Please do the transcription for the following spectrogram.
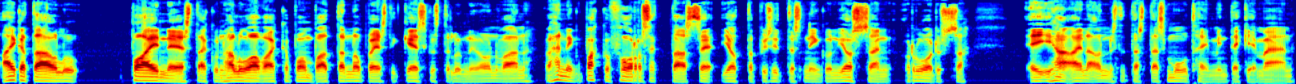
aikataulu paineesta, kun haluaa vaikka pompauttaa nopeasti keskustelun, niin on vaan vähän niin kuin pakko forsettaa se, jotta pysyttäisiin niin kuin jossain ruodussa. Ei ihan aina onnistuta sitä smoothheimmin tekemään.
